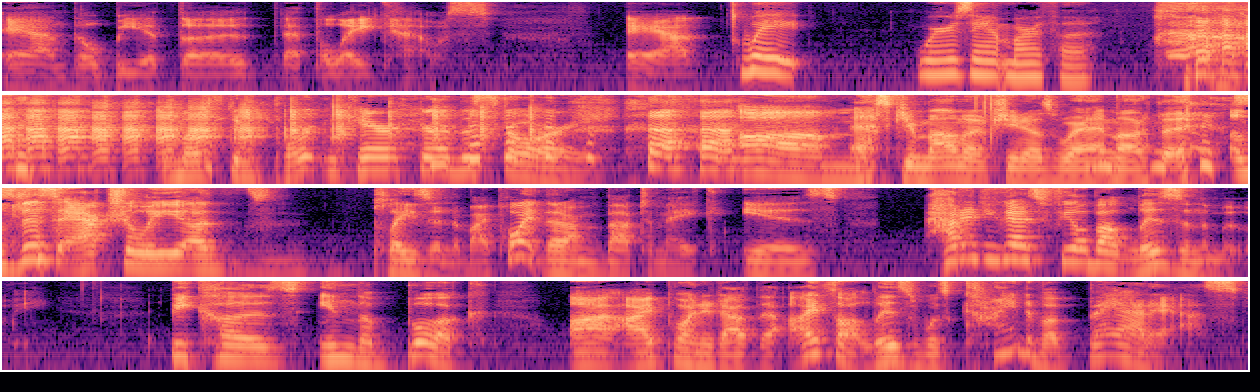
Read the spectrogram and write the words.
and they'll be at the at the lake house. And wait where's aunt martha the most important character of the story. Um, ask your mama if she knows where aunt martha is this actually uh, plays into my point that I'm about to make is how did you guys feel about Liz in the movie? Because in the book, I, I pointed out that I thought Liz was kind of a badass.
